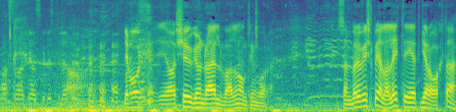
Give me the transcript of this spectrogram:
Jag sa att jag skulle spela trummor. Det var ja, 2011 eller någonting var det. Sen började vi spela lite i ett garage där.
